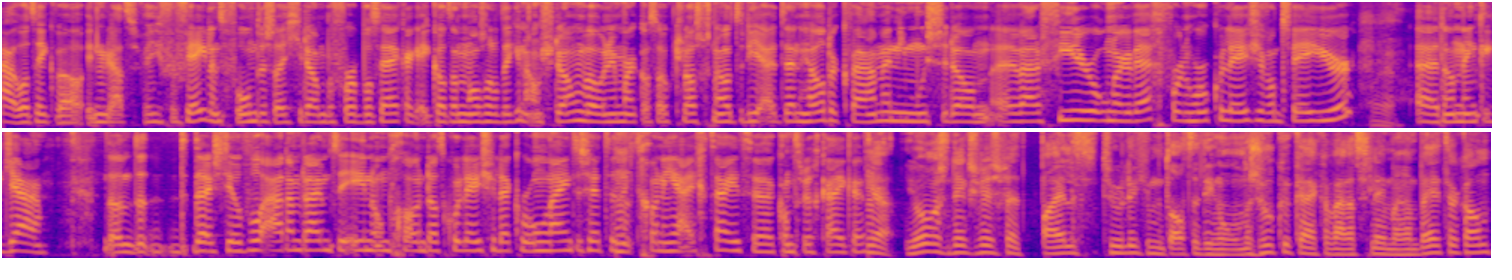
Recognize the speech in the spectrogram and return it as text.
Nou, wat ik wel inderdaad vervelend vond, is dat je dan bijvoorbeeld... Hè, kijk, ik had een mazzel dat ik in Amsterdam woonde... maar ik had ook klasgenoten die uit Den Helder kwamen... en die moesten dan, uh, waren vier uur onderweg voor een hoorcollege van twee uur. Oh ja. uh, dan denk ik, ja, dan, daar is heel veel ademruimte in... om gewoon dat college lekker online te zetten... Dat je gewoon in je eigen tijd uh, kan terugkijken. Ja, Joris, niks mis met pilots natuurlijk. Je moet altijd dingen onderzoeken, kijken waar het slimmer en beter kan.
